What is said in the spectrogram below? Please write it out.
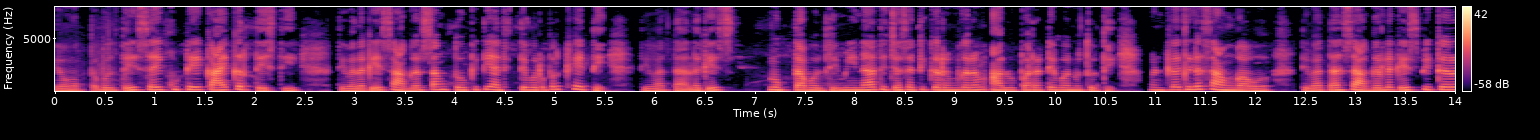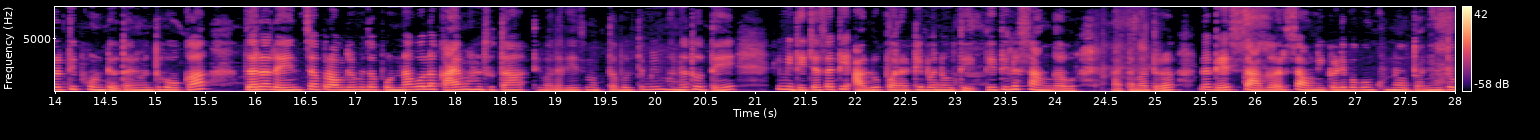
तेव्हा मुक्ता बोलते सई कुठे? काय करतेस ती? तेव्हा लगेच सागर सांगतो की ती आदित्यबरोबर खेळते. तेव्हा आता लगेच मुक्ता बोलते. मी ना तिच्यासाठी गरम गरम आलू पराठे बनवत होते. म्हटलं तिला सांगावं. तेव्हा आता सागर लगेच स्पीकरवरती फोन ठेवतो आणि म्हणतो हो का? जरा रेंजचा प्रॉब्लेम होता. पुन्हा बोला काय म्हणत होता? तेव्हा लगेच मुक्ता बोलते मी म्हणत होते की मी तिच्यासाठी आलू पराठे बनवते. ते तिला सांगावं. आता मात्र लगेच सागर सावनीकडे बघून खुणवतो आणि म्हणतो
